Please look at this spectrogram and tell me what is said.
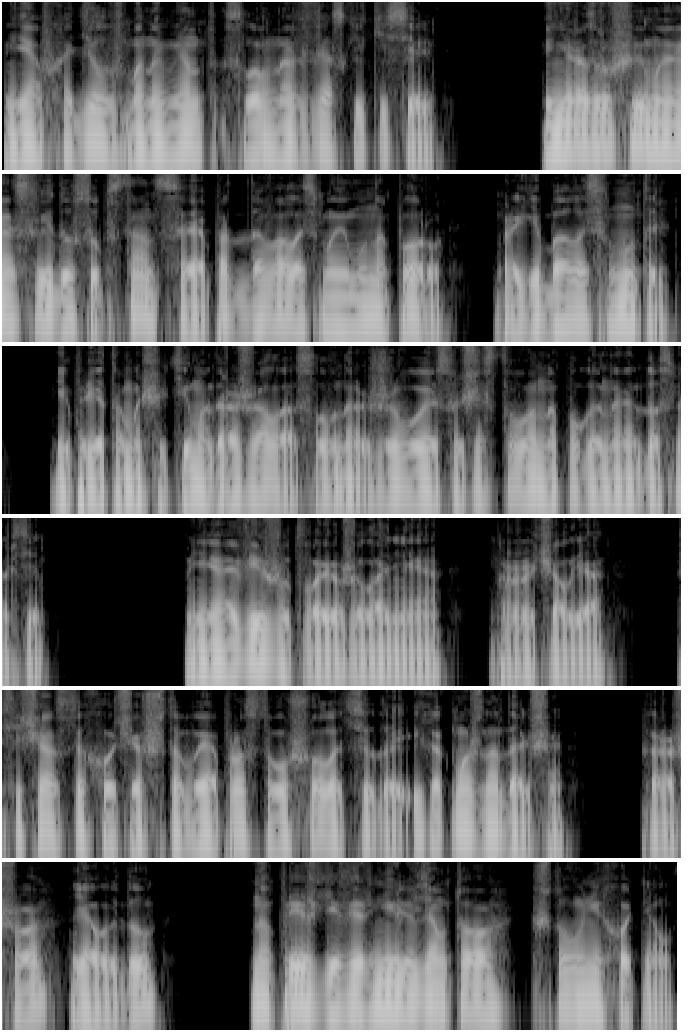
Я входил в монумент, словно в вязкий кисель, и неразрушимая с виду субстанция поддавалась моему напору, прогибалась внутрь, и при этом ощутимо дрожала, словно живое существо, напуганное до смерти. «Я вижу твое желание», — прорычал я. «Сейчас ты хочешь, чтобы я просто ушел отсюда и как можно дальше. Хорошо, я уйду, но прежде верни людям то, что у них отнял.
